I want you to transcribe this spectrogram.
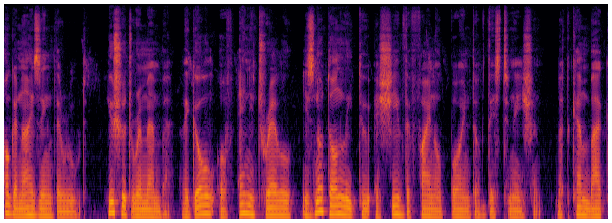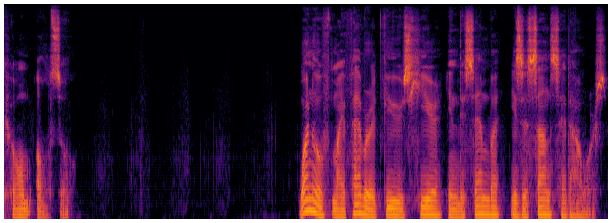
organizing the route. You should remember, the goal of any travel is not only to achieve the final point of destination, but come back home also. One of my favorite views here in December is the sunset hours.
